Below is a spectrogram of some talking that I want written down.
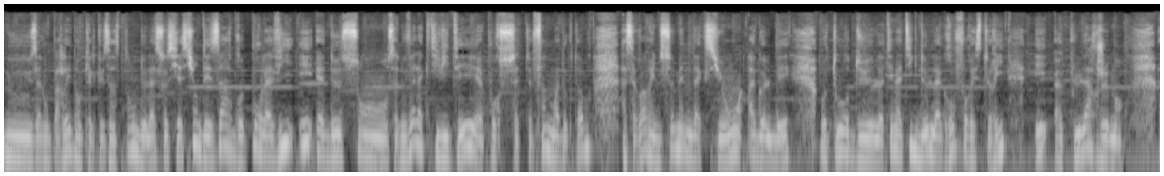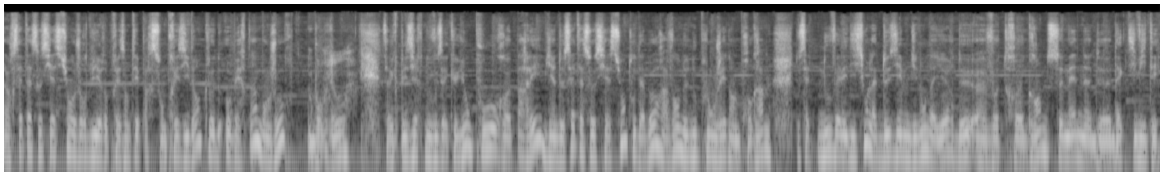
Nous allons parler dans quelques instants de l'association des arbres pour la vie et de son, sa nouvelle activité pour cette fin de mois d'octobre, à savoir une semaine d'action à Golbet autour de la thématique de l'agroforesterie et euh, plus largement. Alors cette association aujourd'hui est représentée par son président Claude Aubertin. Bonjour. Bonjour. C'est avec plaisir que nous vous accueillons pour parler eh bien de cette association tout d'abord avant de nous plonger dans le programme de cette nouvelle édition, la deuxième du nom d'ailleurs de euh, votre grande semaine d'activité.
